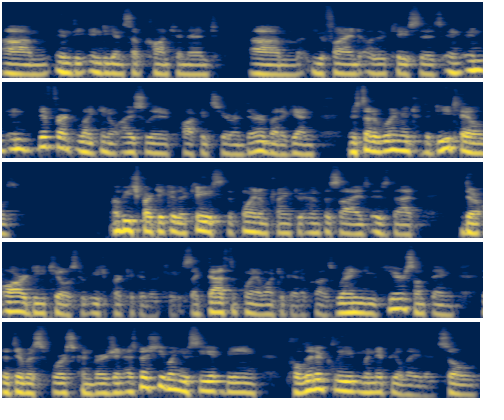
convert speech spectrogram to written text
um, in the Indian subcontinent. Um, you find other cases in, in, in different, like, you know, isolated pockets here and there. But again, instead of going into the details of each particular case, the point I'm trying to emphasize is that there are details to each particular case. Like that's the point I want to get across. When you hear something that there was forced conversion, especially when you see it being politically manipulated. So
